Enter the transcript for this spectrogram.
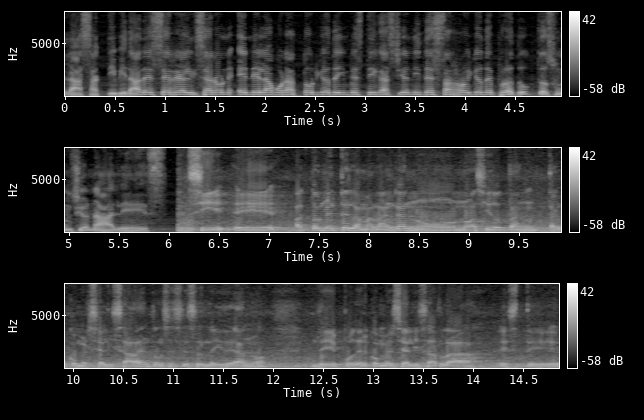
Las actividades se realizaron en el Laboratorio de Investigación y Desarrollo de Productos Funcionales. Sí, eh, actualmente la malanga no, no, ha sido tan, tan comercializada, entonces esa es la idea, ¿no? De poder comercializarla este,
